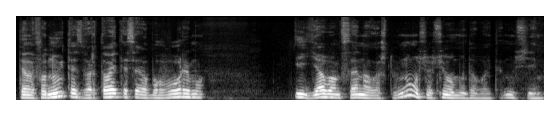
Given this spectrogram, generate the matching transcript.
телефонуйте, звертайтеся, обговоримо. І я вам все налаштую. Ну, ось у сьому давайте. Ну, сім.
